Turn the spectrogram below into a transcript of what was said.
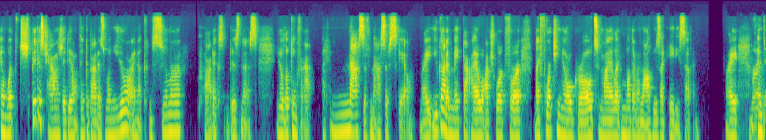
And what the biggest challenge that they don't think about is when you're in a consumer products business, you're looking for a massive, massive scale, right? You got to make that iWatch work for my 14 year old girl to my like mother in law who's like 87 right? right. And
